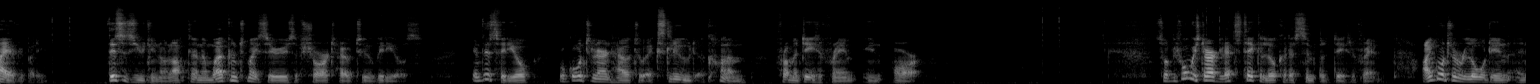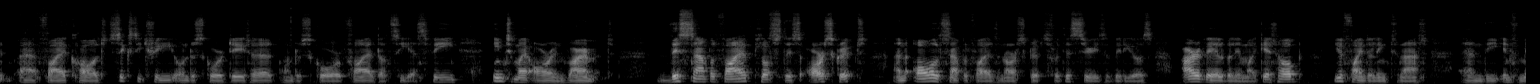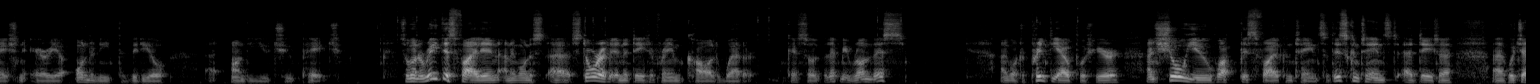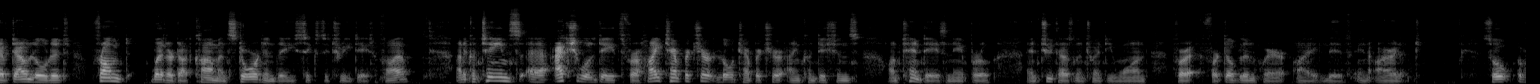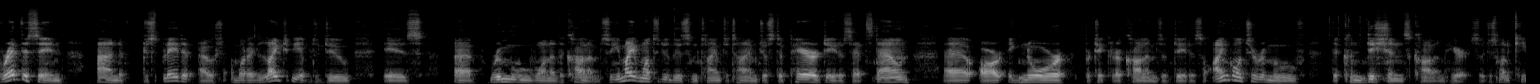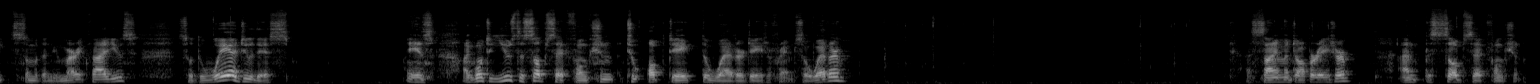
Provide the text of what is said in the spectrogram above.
Hi everybody, this is Eugene O'Loughlin and welcome to my series of short how-to videos. In this video we're going to learn how to exclude a column from a data frame in R. So before we start let's take a look at a simple data frame. I'm going to load in a file called 63 underscore data underscore file.csv into my R environment. This sample file plus this R script and all sample files and R scripts for this series of videos are available in my GitHub. You'll find a link to that and the information area underneath the video uh, on the YouTube page. So I'm going to read this file in and I'm going to uh, store it in a data frame called weather. Okay, so let me run this. I'm going to print the output here and show you what this file contains. So this contains uh, data uh, which I've downloaded from weather.com and stored in the 63 data file. And it contains uh, actual dates for high temperature, low temperature and conditions on 10 days in April in 2021 for, for Dublin where I live in Ireland. So I've read this in and I've displayed it out and what I'd like to be able to do is uh, remove one of the columns. So you might want to do this from time to time just to pare data sets down uh, or ignore particular columns of data. So I'm going to remove the conditions column here. So I just want to keep some of the numeric values. So the way I do this is I'm going to use the subset function to update the weather data frame. So weather, assignment operator, and the subset function.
